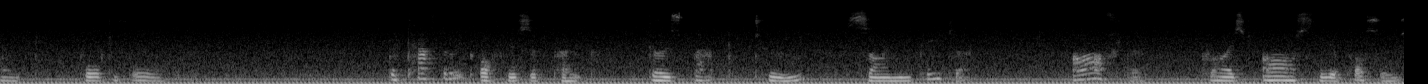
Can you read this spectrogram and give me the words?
8 44. The Catholic office of Pope goes back to Simon Peter after Christ asked the apostles,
